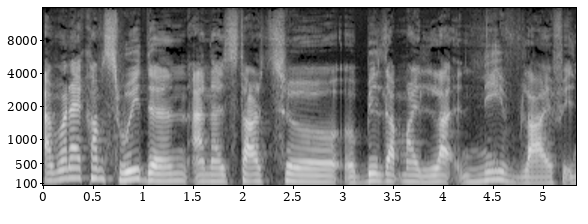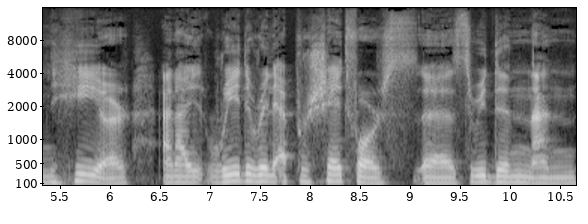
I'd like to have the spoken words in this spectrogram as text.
And when I come Sweden and I start to uh, build up my li- new life in here, and I really, really appreciate for uh, Sweden and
